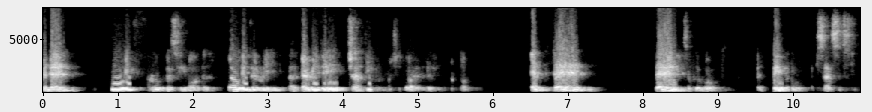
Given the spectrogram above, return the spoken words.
and then we'll focusing on the ordinary, like everyday which is what I do. And then Then talk about the paper exercises.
